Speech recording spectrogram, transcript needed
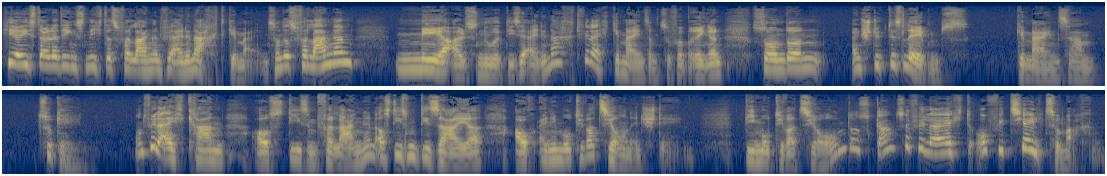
Hier ist allerdings nicht das Verlangen für eine Nacht gemeint, sondern das Verlangen, mehr als nur diese eine Nacht vielleicht gemeinsam zu verbringen, sondern ein Stück des Lebens gemeinsam zu gehen. Und vielleicht kann aus diesem Verlangen, aus diesem Desire auch eine Motivation entstehen. Die Motivation, das Ganze vielleicht offiziell zu machen.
